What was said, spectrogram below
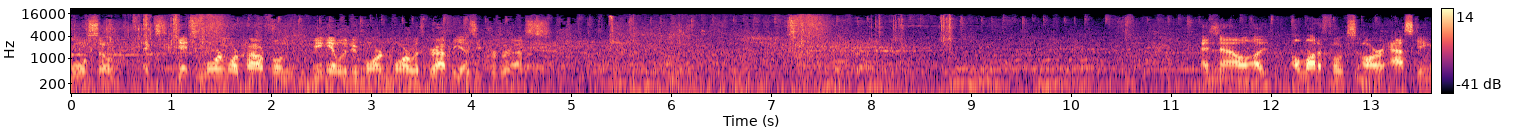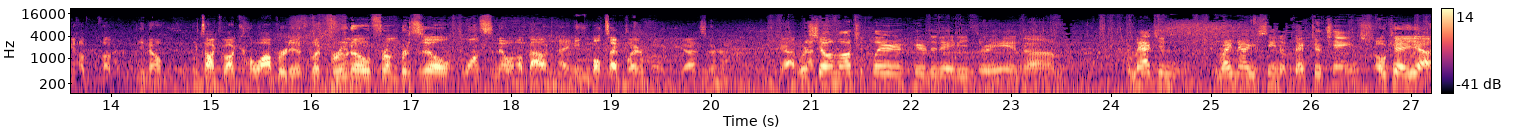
Cool. So getting more and more powerful and being able to do more and more with gravity as you progress. And now a, a lot of folks are asking, uh, uh, you know, we talked about cooperative, but Bruno from Brazil wants to know about any multiplayer mode you guys are you. We're showing multiplayer here today at E3, and um, imagine right now you're seeing a vector change. Okay, yeah,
